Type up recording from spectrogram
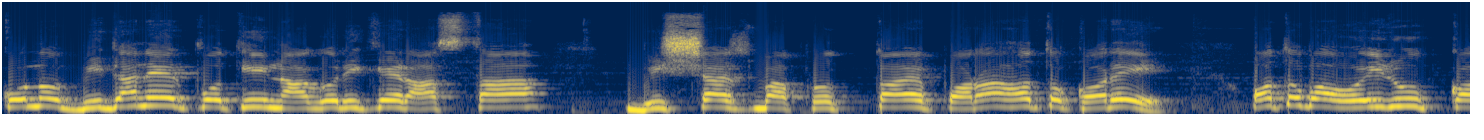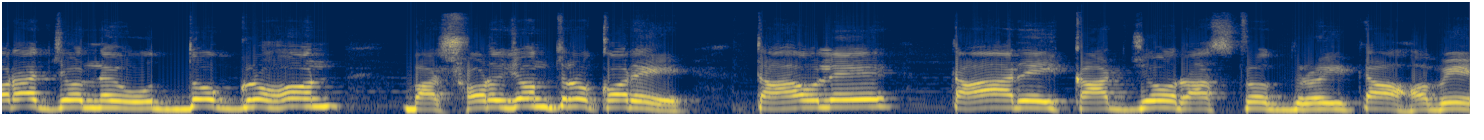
কোনো বিধানের প্রতি নাগরিকের আস্থা বিশ্বাস বা প্রত্যয় পরাহত করে অথবা ঐরূপ করার জন্য উদ্যোগ গ্রহণ বা ষড়যন্ত্র করে, তাহলে তার এই কার্য রাষ্ট্রদ্রোহিতা হবে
